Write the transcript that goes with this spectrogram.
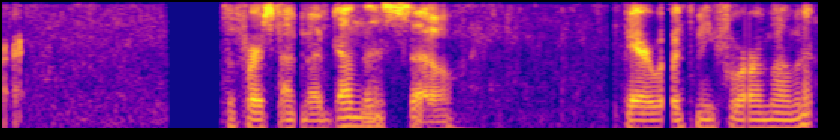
Alright. It's the first time I've done this, so bear with me for a moment.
